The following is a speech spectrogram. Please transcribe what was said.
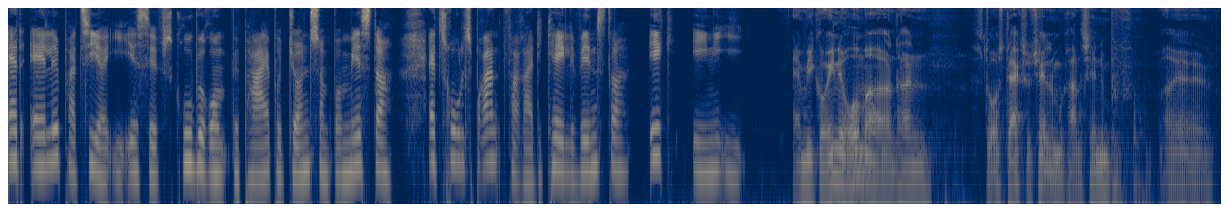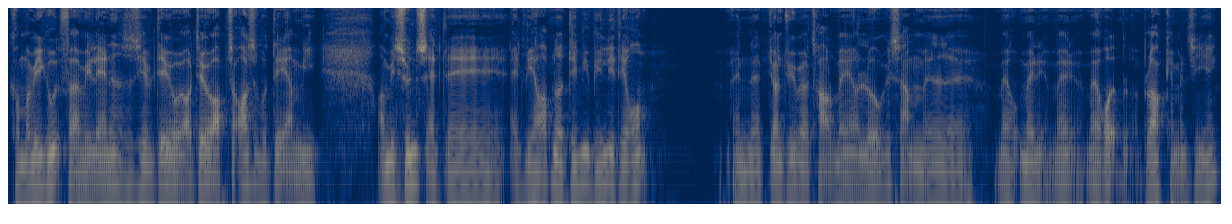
At alle partier i SF's grupperum vil pege på John som borgmester, er Troels Brandt fra Radikale Venstre ikke enig i. Ja, vi går ind i rummet, og der er en stor, stærk socialdemokrat, der siger, nu øh, kommer vi ikke ud, før vi er landet. Og så siger vi, det er jo, det er jo op til os at vurdere, om vi, om vi synes, at, øh, at vi har opnået det, vi ville i det rum. Men øh, John Dyrby er travlt med at lukke sammen med, øh, med, med, med, med rød blok, kan man sige. Ikke?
